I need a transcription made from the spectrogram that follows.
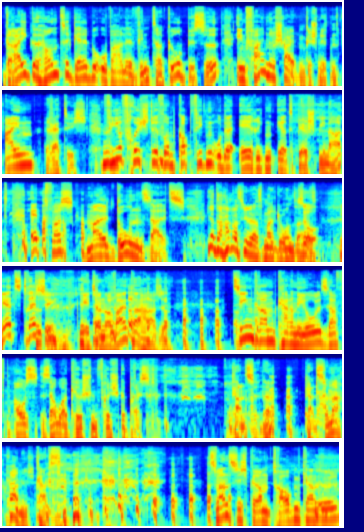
Drei gehörnte gelbe ovale Winterkürbisse in feine Scheiben geschnitten. Ein Rettich. Vier Früchte vom kopfigen oder ährigen Erdbeerspinat. Etwas Maldonsalz. Ja, da haben wir es wieder, das Maldonsalz. So, jetzt Dressing. Geht ja noch weiter, Hase. 10 Gramm Karneolsaft aus Sauerkirschen frisch gepresst. Kannst du, ne? Kannst du machen. kann ich. Kannst du. 20 Gramm Traubenkernöl,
